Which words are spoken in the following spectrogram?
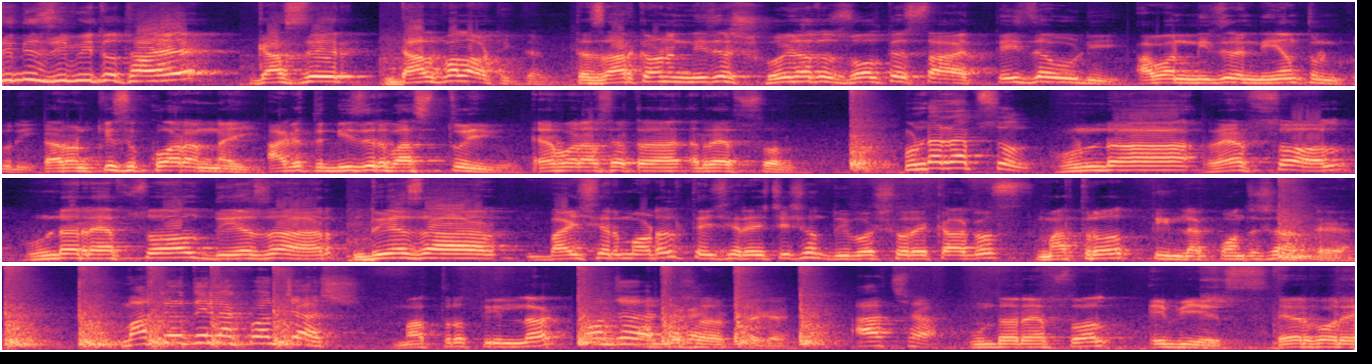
যদি জীবিত থাকে গাছের ডালপালাও ঠিক থাকবে। তা যার কারণে নিজের শরীর হয়তো জ্বলতে চায় তেজা উঠি আবার নিজের নিয়ন্ত্রণ করি কারণ কিছু করার নাই আগে তো নিজের বাঁচতে হইব এবার আছে একটা Repsol Honda Repsol Honda Repsol Honda Repsol দুই হাজার দুই হাজার বাইশের মডেল তেইশে রেজিস্ট্রেশন দুই বছরের কাগজ মাত্র তিন লাখ পঞ্চাশ হাজার টাকা। মাত্র তিন লাখ পঞ্চাশ? মাত্র তিন লাখ পঞ্চাশ। হাজার টাকা আচ্ছা। হুন্ডা র্যাপসল এবিএস এরপরে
